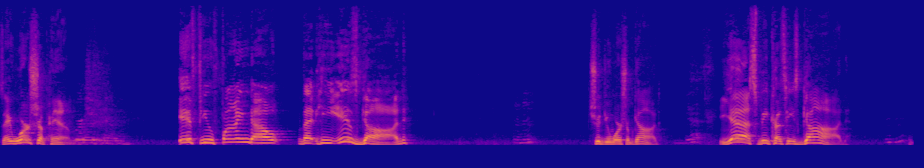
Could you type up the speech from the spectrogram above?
say worship him. worship him if you find out that he is God mm -hmm. should you worship God yes because he's God mm -hmm.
